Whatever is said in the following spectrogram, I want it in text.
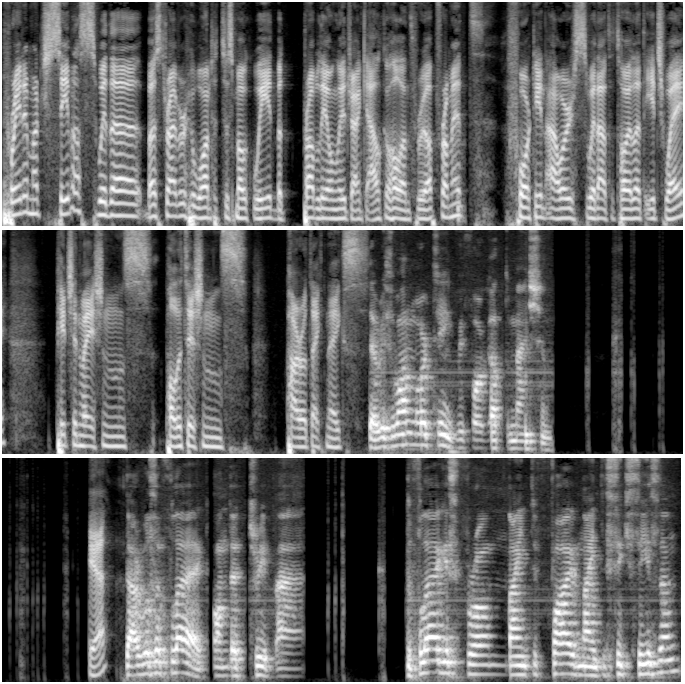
pretty much Sivas with a bus driver who wanted to smoke weed but probably only drank alcohol and threw up from it. 14 hours without a toilet each way, pitch invasions, politicians, pyrotechnics. There is one more thing we forgot to mention. Yeah? There was a flag on the trip. Uh, the flag is from 95 96 season,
